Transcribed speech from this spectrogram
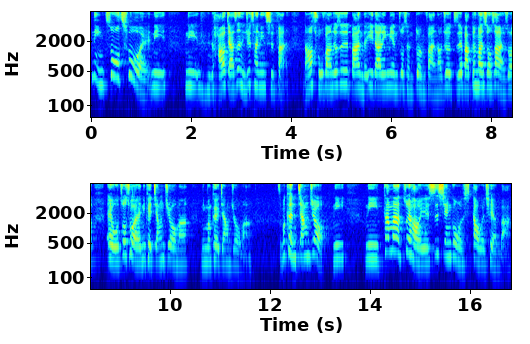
你做错，哎，你你好，假设你去餐厅吃饭，然后厨房就是把你的意大利面做成炖饭，然后就直接把炖饭送上来说，哎，我做错了，你可以将就吗？你们可以将就吗？怎么可能将就？你你他妈最好也是先跟我道个歉吧。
